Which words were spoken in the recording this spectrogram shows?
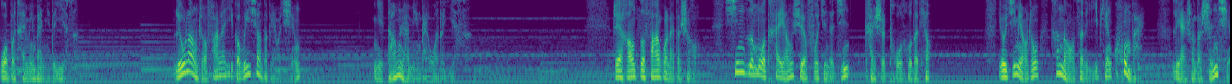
我不太明白你的意思。”流浪者发来一个微笑的表情：“你当然明白我的意思。”这行字发过来的时候，新字幕太阳穴附近的筋开始突突的跳，有几秒钟，他脑子里一片空白，脸上的神情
